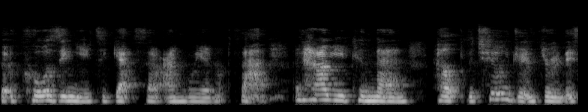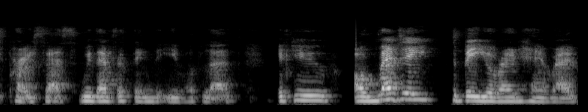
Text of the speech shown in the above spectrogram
that are causing you to get so angry and upset, and how you can then help the children through this process with everything that you have learned. If you are ready to be your own hero,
